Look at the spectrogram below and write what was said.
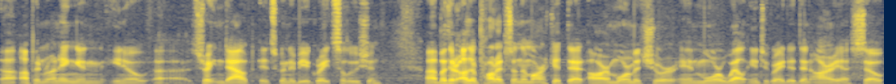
uh, up and running and you know uh, straightened out, it's going to be a great solution. Uh, but there are other products on the market that are more mature and more well integrated than ARIA, so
